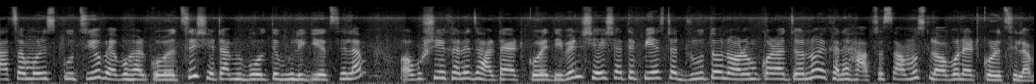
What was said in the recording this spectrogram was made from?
কাঁচামরিচ কুচিও ব্যবহার করেছি, সেটা আমি বলতে ভুলে গিয়েছিলাম। অবশ্যই এখানে ঝালটা অ্যাড করে দিবেন। সেই সাথে পেঁয়াজটা দ্রুত নরম করার জন্য এখানে হাফসা চামচ লবণ অ্যাড করেছিলাম।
